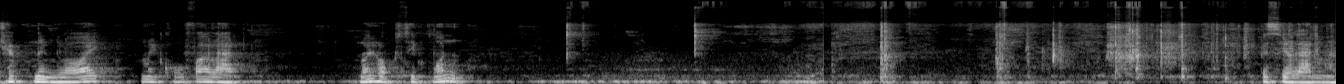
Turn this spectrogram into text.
แคปหนึ่งร้อย ไมโครฟาราดร้อยหกสิบโวลต์ไปเสือร้านมา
